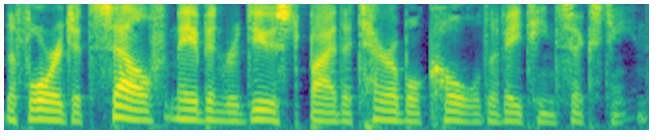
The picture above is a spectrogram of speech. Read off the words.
The forage itself may have been reduced by the terrible cold of 1816.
